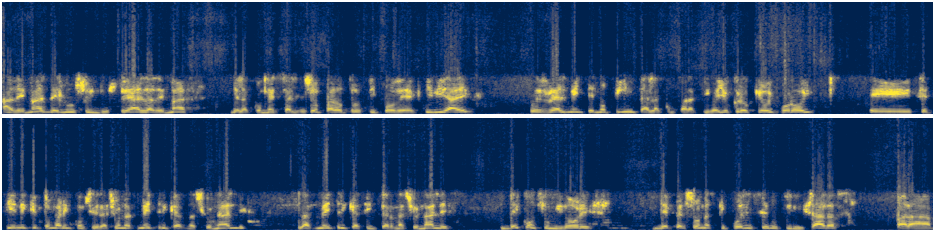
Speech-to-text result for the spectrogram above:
además del uso industrial, además de la comercialización para otro tipo de actividades, pues realmente no pinta la comparativa. Yo creo que hoy por hoy eh, se tiene que tomar en consideración las métricas nacionales, las métricas internacionales de consumidores, de personas que pueden ser utilizadas para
